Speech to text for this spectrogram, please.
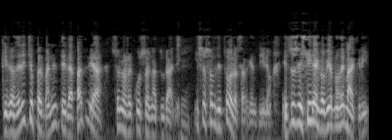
que los derechos permanentes de la patria son los recursos naturales. Esos son de todos los argentinos. Entonces llega el gobierno de Macri,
